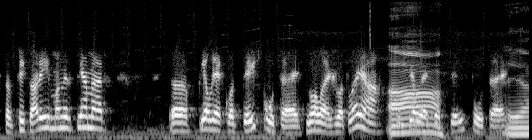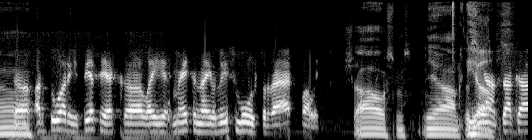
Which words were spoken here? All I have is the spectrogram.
starp citu, arī man ir piemērs, uh, pieliekot pie izpūtēja, nolaižot lejā, un pieliekot pie izpūtēja. Uh, ar to arī pietiek, uh, lai meitenei uz visu mūžu tur rēt palikt. Šausmas. Jā, tas jā. Jā, tā kā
